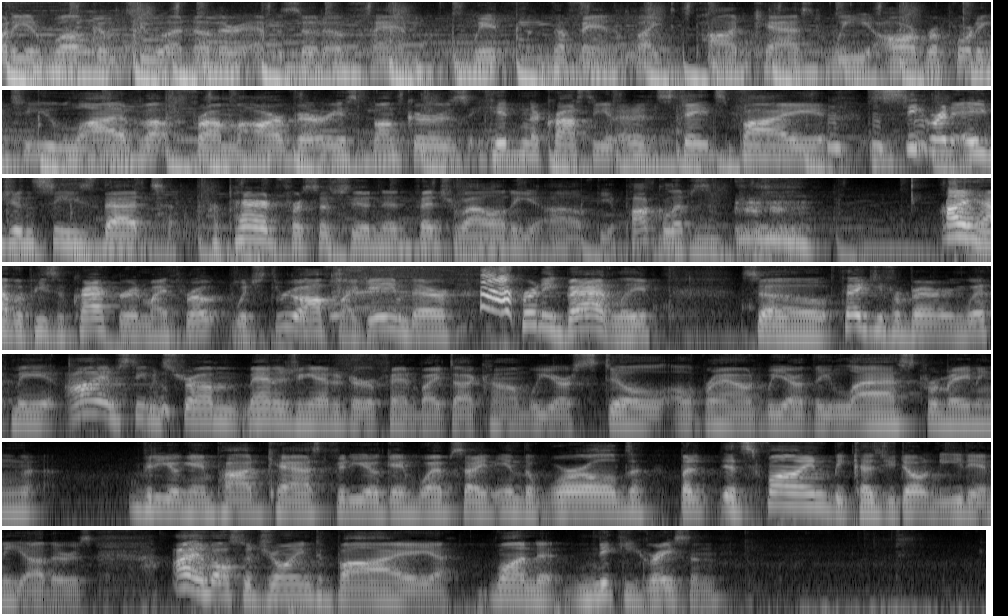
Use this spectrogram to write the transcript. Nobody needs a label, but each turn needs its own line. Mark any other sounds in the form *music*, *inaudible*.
Everybody, and welcome to another episode of Fan with the Fanbyte podcast. We are reporting to you live from our various bunkers hidden across the United States by *laughs* secret agencies that prepared for such an eventuality of the apocalypse. *clears throat* I have a piece of cracker in my throat, which threw off my game there *laughs* pretty badly. So, thank you for bearing with me. I am Steven Strom, managing editor of fanbyte.com. We are still around. We are the last remaining video game podcast, video game website in the world, but it's fine because you don't need any others. I am also joined by one Nikki Grayson.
